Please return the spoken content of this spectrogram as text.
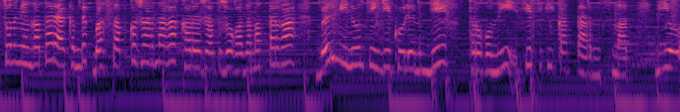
Сонымен қатар әкімдік бастапқы жарнаға қаражаты жоқ азаматтарға 1 миллион теңге көлемінде тұрғын үй сертификаттарын ұсынады. Биыл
